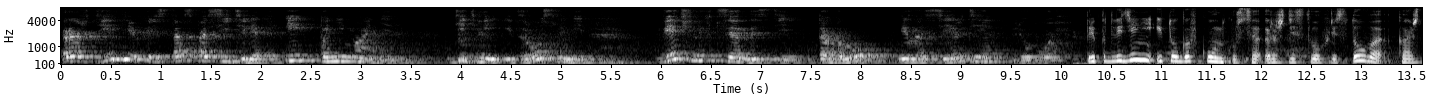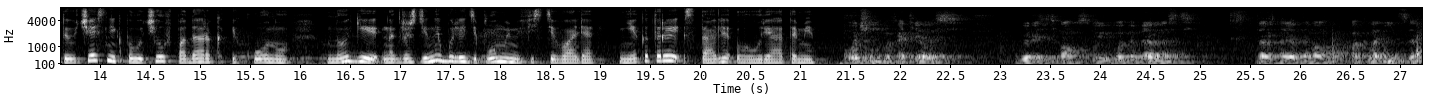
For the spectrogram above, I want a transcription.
рождение Христа Спасителя и понимание детьми и взрослыми вечных ценностей – добро, милосердие, любовь. При подведении итогов конкурса «Рождество Христово» каждый участник получил в подарок икону. Многие награждены были дипломами фестиваля, некоторые стали лауреатами. Очень бы хотелось выразить вам свою благодарность, даже, наверное, вам поклониться,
